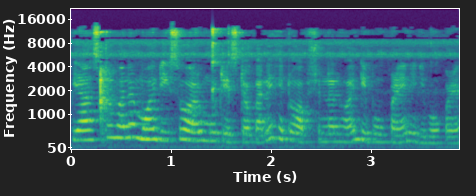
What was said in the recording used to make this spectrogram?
পিঁয়াজটো মানে মই দিছোঁ আৰু মোৰ টেষ্টৰ কাৰণে সেইটো অপশ্যনেল হয় দিবও পাৰে নিদিবও পাৰে।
